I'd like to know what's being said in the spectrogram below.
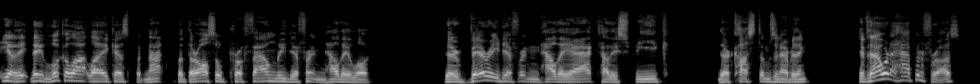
you know, they, they look a lot like us, but not, but they're also profoundly different in how they look. They're very different in how they act, how they speak, their customs and everything. If that were to happen for us,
